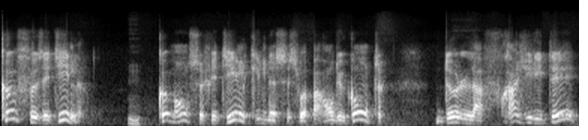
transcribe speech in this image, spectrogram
Que faisaient-ils? Hmm. Comment se fait-il qu'ils ne se soient pas rendus compte? De la fragilité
